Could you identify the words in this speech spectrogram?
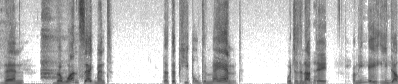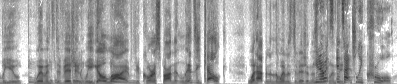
than the one segment that the people demand, which is an update on the AEW women's division. We go live to correspondent Lindsay Kelk. What happened in the women's division this you know, week, it's, Lindsay? it's actually cruel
